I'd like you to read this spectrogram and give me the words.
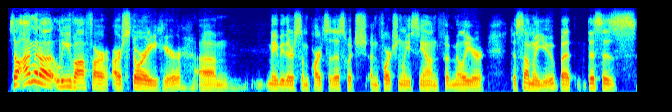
So I'm going to leave off our our story here. Um, maybe there's some parts of this which unfortunately sound familiar to some of you, but this is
